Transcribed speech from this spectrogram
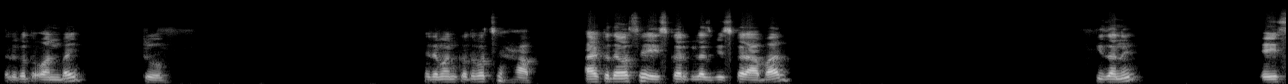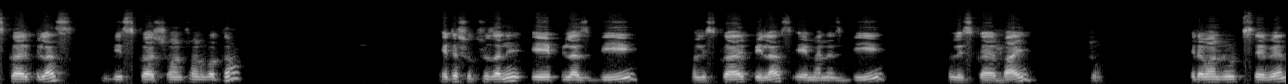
তাহলে কত? ওয়ান বাই টু এটা মান কত পাচ্ছে? হাফ আর একটা দেওয়া আছে A square plus B square আবার কি জানে? A square plus B square সমান সমান কত? এটা সূত্র জানি A plus B whole square plus A minus B whole square by two এটা মান রুট সেভেন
